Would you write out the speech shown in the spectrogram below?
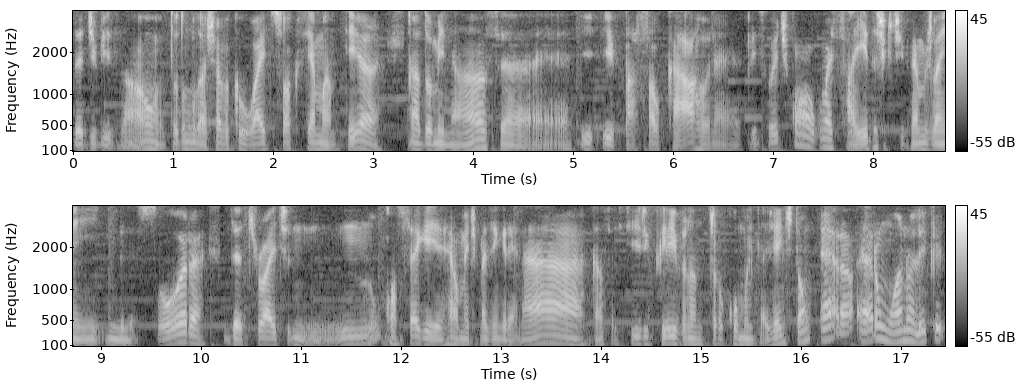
da, divisão. Todo mundo achava que o White Sox ia manter a, a dominância é, e, e, passar o carro, né? Principalmente com algumas saídas que tivemos lá em, em Minnesota. Detroit não consegue realmente mais engrenar. Kansas City, Cleveland trocou muita gente. Então era, era um ano ali que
